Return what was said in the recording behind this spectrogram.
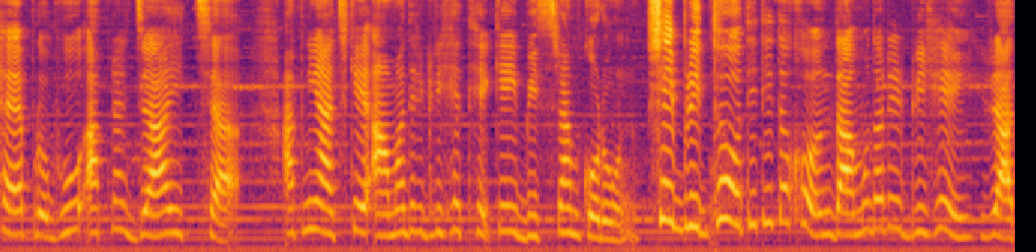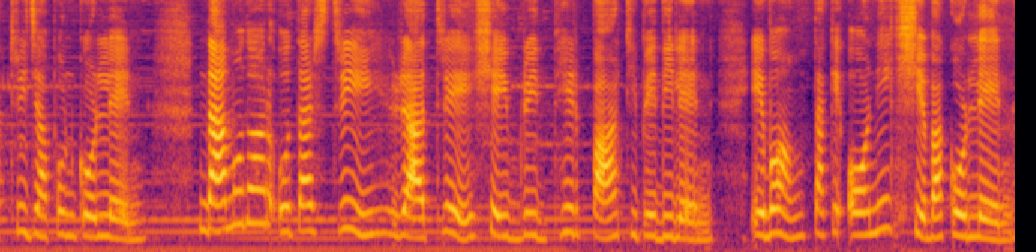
হ্যাঁ প্রভু, আপনার যা ইচ্ছা। আপনি আজকে আমাদের গৃহে থেকেই বিশ্রাম করুন। সেই বৃদ্ধ অতিথি তখন দামোদরের গৃহেই রাত্রি যাপন করলেন। দামোদর ও তার স্ত্রী রাত্রে সেই বৃদ্ধের পা টিপে দিলেন এবং তাকে অনেক সেবা করলেন।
